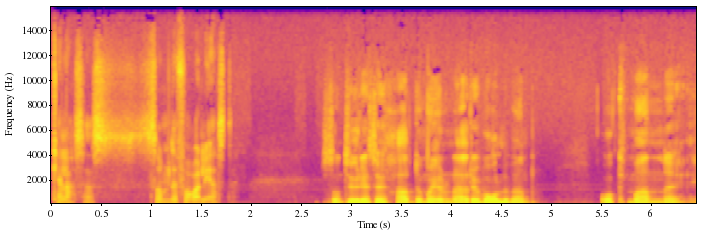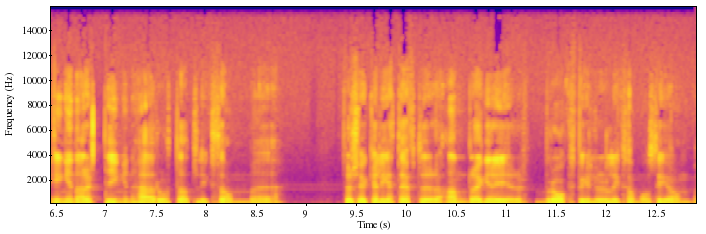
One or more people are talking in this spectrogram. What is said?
klassas som det farligaste. Som tur är så hade man ju den här revolven och man ägnar inte ingen här åt att liksom eh, försöka leta efter andra grejer, vrakspillror liksom och se om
